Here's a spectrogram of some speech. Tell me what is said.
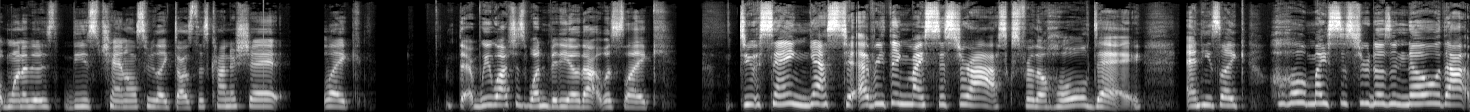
one of those these channels who like does this kind of shit. Like, th- we watched this one video that was like do saying yes to everything my sister asks for the whole day and he's like, "Oh, my sister doesn't know that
